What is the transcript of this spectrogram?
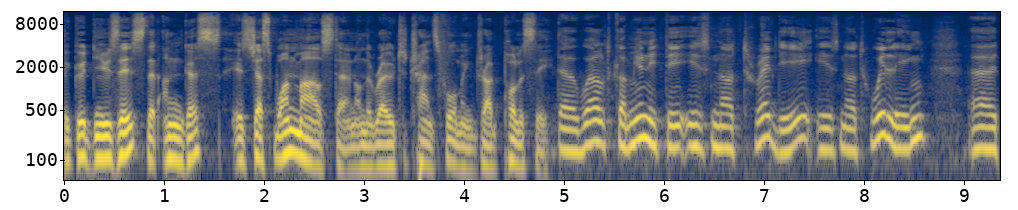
The good news is that UNGAS is just one milestone on the road to transforming drug policy. The world community is not ready, is not willing uh,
